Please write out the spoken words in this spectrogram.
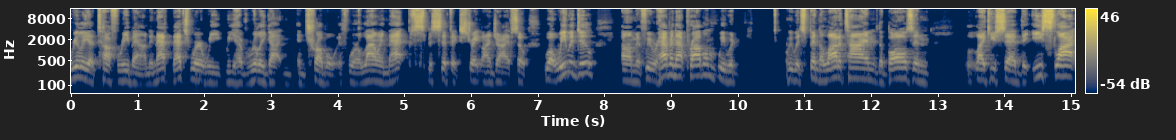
really a tough rebound, and that that's where we we have really gotten in trouble if we're allowing that specific straight line drive. So what we would do um, if we were having that problem, we would we would spend a lot of time the balls in like you said the east slot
